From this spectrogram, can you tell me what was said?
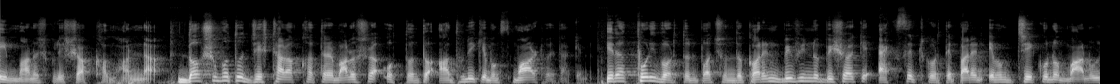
এই মানুষগুলি সক্ষম হন না। দশমত জ্যেষ্ঠা নক্ষত্রের মানুষরা অত্যন্ত আধুনিক এবং স্মার্ট হয়ে থাকেন। এরা পরিবর্তন পছন্দ করেন, বিভিন্ন বিষয়কে অ্যাকসেপ্ট করতে পারেন এবং যে কোনো মানুষ,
